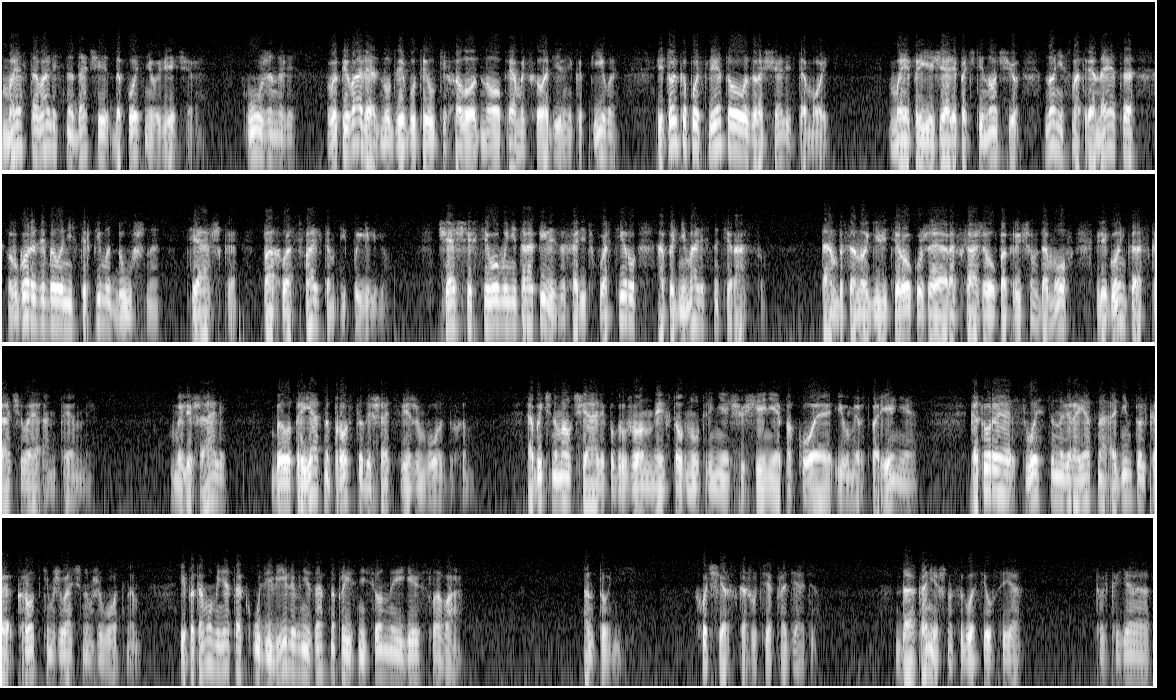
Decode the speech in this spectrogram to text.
Мы оставались на даче до позднего вечера. Ужинали, выпивали одну-две бутылки холодного прямо из холодильника пива, и только после этого возвращались домой. Мы приезжали почти ночью, но, несмотря на это, в городе было нестерпимо душно, тяжко, пахло асфальтом и пылью. Чаще всего мы не торопились заходить в квартиру, а поднимались на террасу. Там босоногий ветерок уже расхаживал по крышам домов, легонько раскачивая антенны. Мы лежали, было приятно просто дышать свежим воздухом. Обычно молчали, погруженные в то внутреннее ощущение покоя и умиротворения, которое свойственно, вероятно, одним только кротким жвачным животным, и потому меня так удивили внезапно произнесенные ею слова. «Антоний, хочешь, я расскажу тебе про дядю?» «Да, конечно», — согласился я. «Только я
